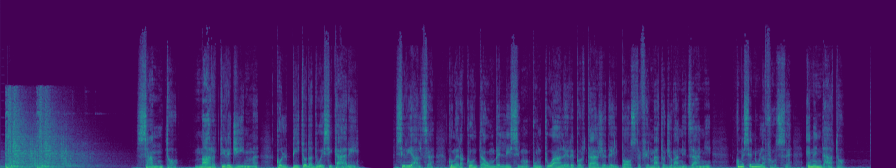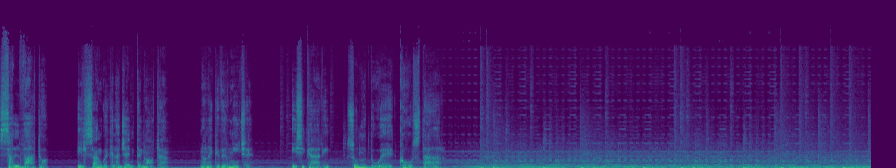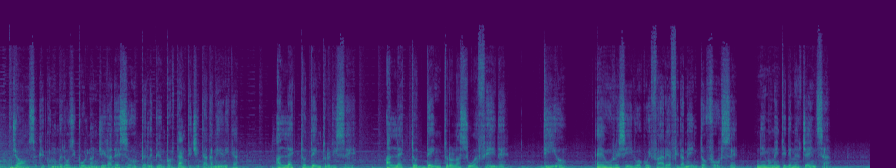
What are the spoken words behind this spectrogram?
Santo, martire Jim, colpito da due sicari. Si rialza, come racconta un bellissimo, puntuale reportage del Post firmato Giovanni Zagni, come se nulla fosse, emendato, salvato. Il sangue che la gente nota non è che vernice. I sicari sono due co-star. Jones, che con numerosi pullman gira adesso per le più importanti città d'America, ha letto dentro di sé ha letto dentro la sua fede. Dio è un residuo a cui fare affidamento, forse, nei momenti di emergenza.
